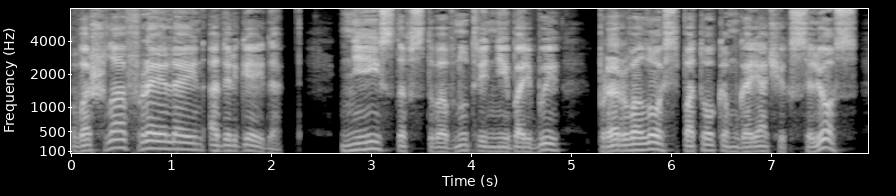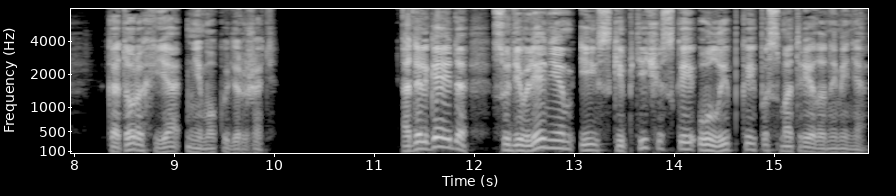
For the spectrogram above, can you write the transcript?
Вошла фрейлейн Адельгейда. Неистовство внутренней борьбы прорвалось потоком горячих слез, которых я не мог удержать. Адельгейда с удивлением и скептической улыбкой посмотрела на меня,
